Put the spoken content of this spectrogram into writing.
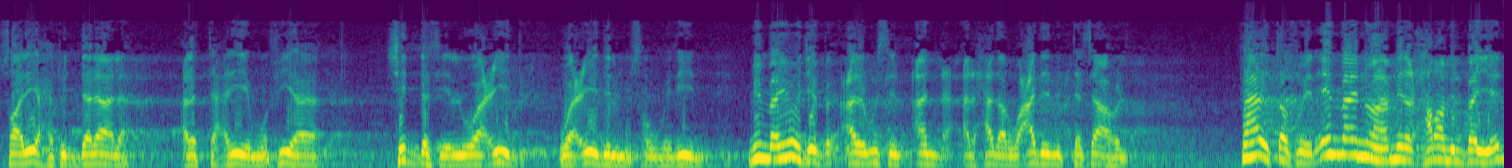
صريحة الدلالة على التحريم وفيها شدة الوعيد وعيد المصورين. مما يوجب على المسلم أن الحذر وعدم التساهل. فهذا التصوير إما أنه من الحرام البين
